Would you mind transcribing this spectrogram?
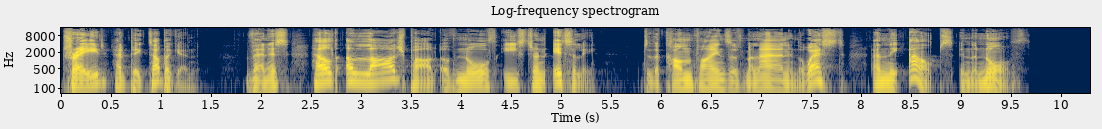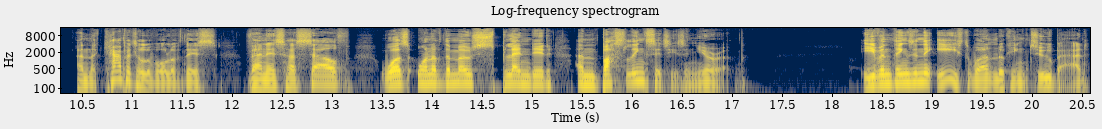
trade had picked up again, Venice held a large part of northeastern Italy, to the confines of Milan in the west and the Alps in the north. And the capital of all of this, Venice herself, was one of the most splendid and bustling cities in Europe. Even things in the east weren't looking too bad.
